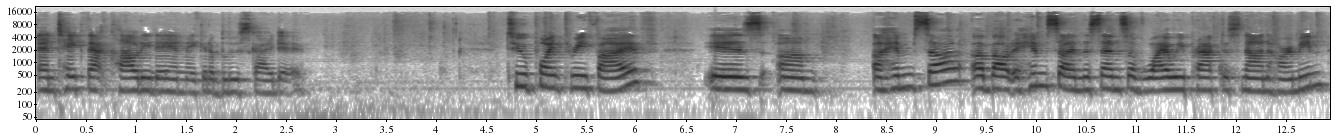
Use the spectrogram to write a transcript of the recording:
and take that cloudy day and make it a blue sky day? 2.35 is um, ahimsa, about ahimsa in the sense of why we practice non harming.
